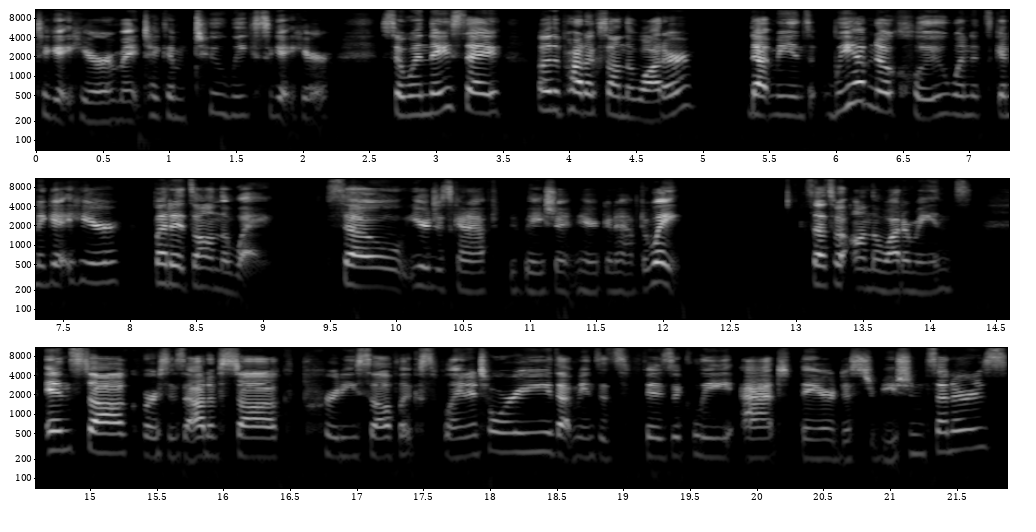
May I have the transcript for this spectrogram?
to get here. It might take them two weeks to get here. So when they say, oh, the product's on the water, that means we have no clue when it's going to get here, but it's on the way. So you're just going to have to be patient and you're going to have to wait. So that's what on the water means in stock versus out of stock, pretty self explanatory. That means it's physically at their distribution centers.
